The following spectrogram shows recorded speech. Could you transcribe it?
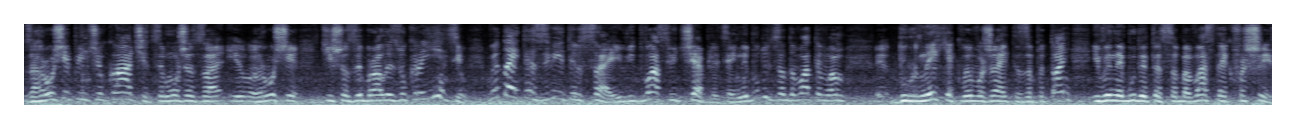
За гроші Пінчука, чи це може за гроші ті, що зібрали з українців? Ви дайте звіт і все, і від вас відчепляться, і не будуть задавати вам е, дурних, як ви вважаєте, запитань, і ви не будете себе вести як фашист.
